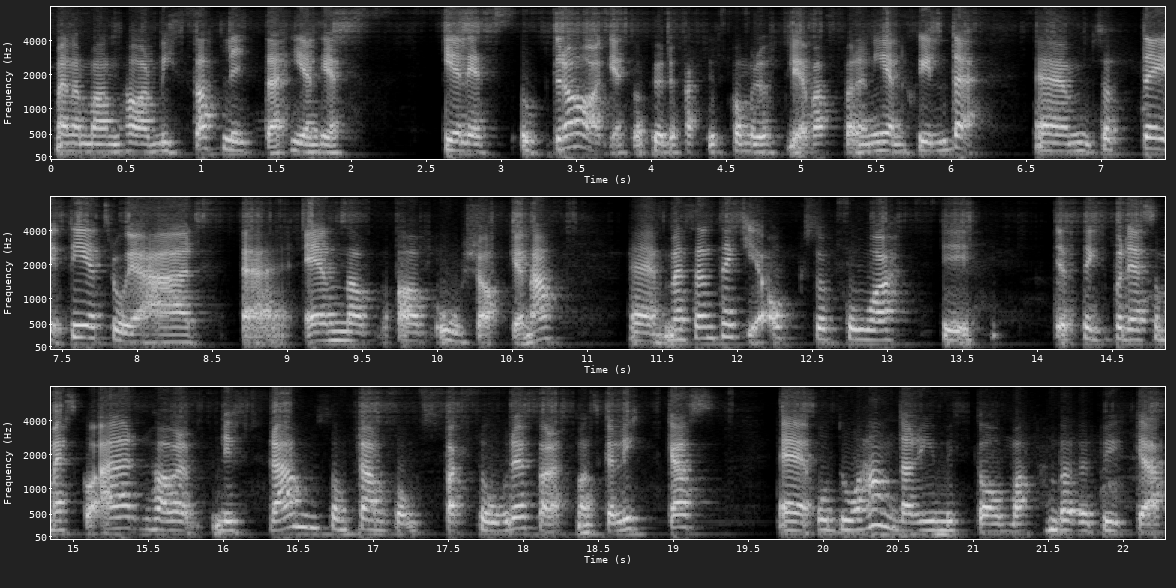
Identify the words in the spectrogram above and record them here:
Men när man har missat lite helhets, helhetsuppdraget och hur det faktiskt kommer upplevas för den enskilde Ehm, så det, det, tror jag är eh, en av, av orsakerna. Ehm, men sen tänker jag också på jag tänker på det som SKR har lyft fram som framgångsfaktorer för att man ska lyckas Eh, och då handlar det ju mycket om att man behöver bygga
